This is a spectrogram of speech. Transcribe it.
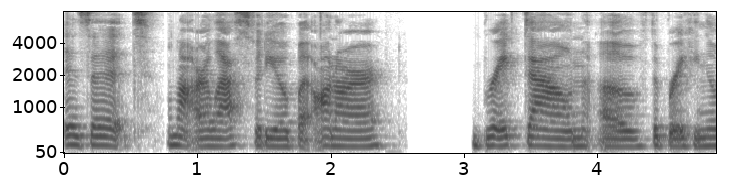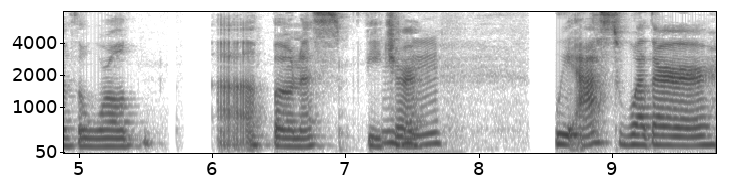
Is it, well, not our last video, but on our breakdown of the Breaking of the World uh, bonus feature, Mhm. we asked whether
